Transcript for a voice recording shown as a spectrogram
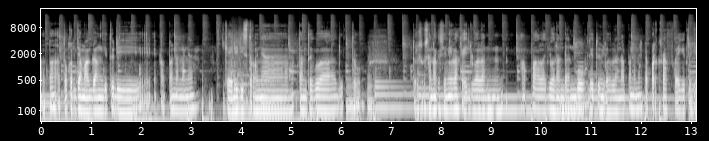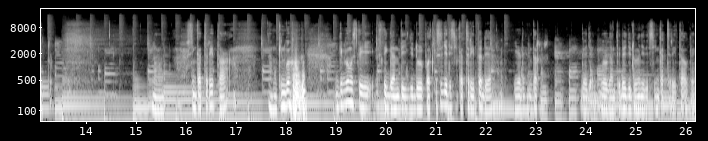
apa atau kerja magang gitu di apa namanya kayak di distronya tante gua gitu. Terus ke sana ke sini lah kayak jualan apalah jualan danbo gitu jualan apa namanya papercraft kayak gitu gitu nah singkat cerita nah mungkin gue mungkin gue mesti mesti ganti judul podcastnya jadi singkat cerita deh ya. Iya deh ntar gue ganti deh judulnya jadi singkat cerita oke. Okay?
